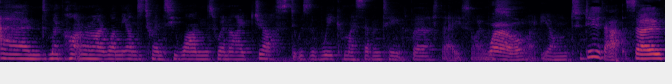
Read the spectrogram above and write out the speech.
and my partner and I won the under 21s when I just, it was the week of my 17th birthday, so I was Wow. quite young to do that. So,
